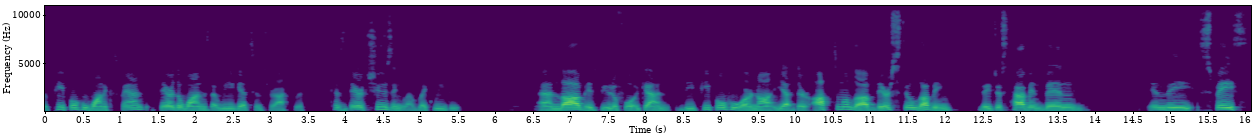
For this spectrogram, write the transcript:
The people who want to expand, they're the ones that we get to interact with because they're choosing love like we do. And love is beautiful. Again, the people who are not yet their optimal love, they're still loving. They just haven't been in the space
